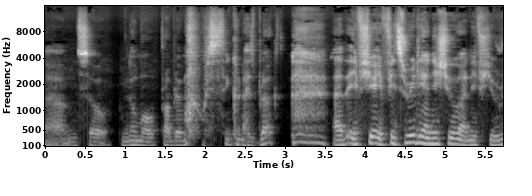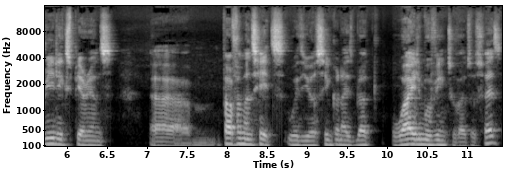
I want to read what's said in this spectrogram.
Um, so no more problem with synchronized blocks. and if you if it's really an issue, and if you really experience um, performance hits with your synchronized block while moving to virtual threads,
